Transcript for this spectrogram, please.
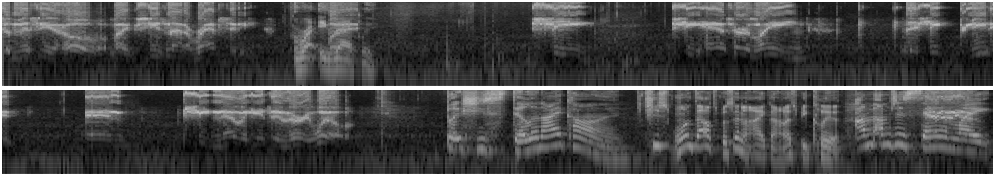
to Missy at all. Like she's not a Rapsody. Right. Exactly. She she has her lane that she created, and she navigates it very well. but she's still an icon. She's one thousand percent an icon. Let's be clear. I'm I'm just saying like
